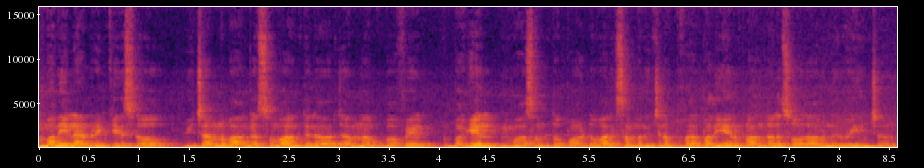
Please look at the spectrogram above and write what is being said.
మనీ లాండరింగ్ కేసులో విచారణ భాగంగా సోమవారం తెల్లవారుజామున బఫే బఘేల్ నివాసంతో పాటు వారికి సంబంధించిన ప- పదిహేను ప్రాంతాలు సోదాలు నిర్వహించారు.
